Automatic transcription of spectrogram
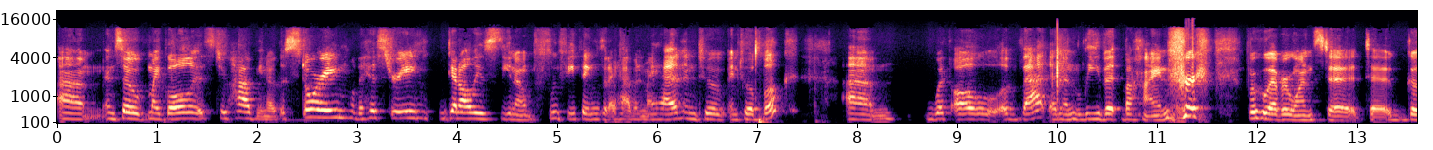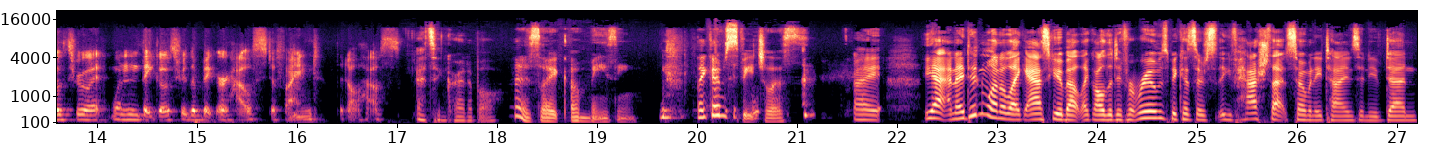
Um, and so my goal is to have you know the story, the history, get all these you know floofy things that I have in my head into into a book. Um, with all of that and then leave it behind for for whoever wants to to go through it when they go through the bigger house to find the dollhouse. That's incredible. That is like amazing. like I'm speechless. Right. Yeah, and I didn't want to like ask you about like all the different rooms because there's you've hashed that so many times and you've done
